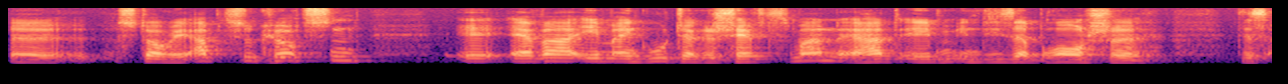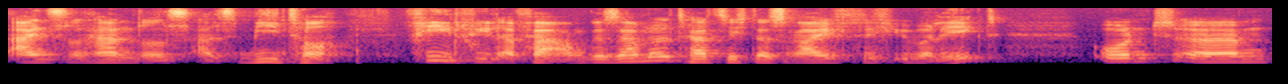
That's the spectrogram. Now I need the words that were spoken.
äh, Story abzukürzen, äh, er war eben ein guter Geschäftsmann. Er hat eben in dieser Branche des Einzelhandels als Mieter viel, viel Erfahrung gesammelt, hat sich das reiflich überlegt und ähm,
